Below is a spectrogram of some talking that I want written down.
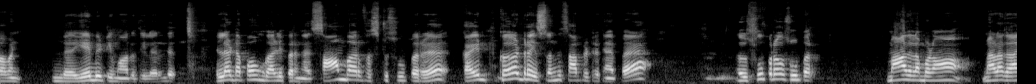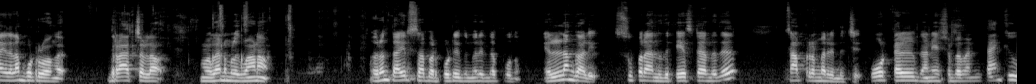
பவன் இந்த ஏபிடி மாருதியில இருந்து எல்லா டப்பாவும் காலி பாருங்க. சாம்பார் ஃபர்ஸ்ட் சூப்பர் கைட் கர்ட் ரைஸ் வந்து சாப்பிட்டுட்டு இருக்கேன் இப்ப. அது சூப்பரா சூப்பர் மாதுளம்பழம் மிளகாய் இதெல்லாம் போட்டுருவாங்க. திராட்சைலாம் அதெல்லாம் நம்மளுக்கு வேணாம். வெறும் தயிர் சாப்பாடு போட்டு இது மாதிரி இருந்தால் போதும். எல்லாம் காலி. சூப்பராக இருந்தது டேஸ்ட்டாக இருந்தது. சாப்பிட்ற மாதிரி இருந்துச்சு. ஹோட்டல் கணேஷ் பவன் தேங்க்யூ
